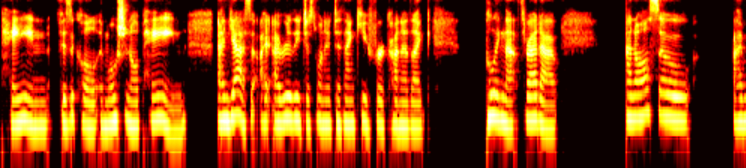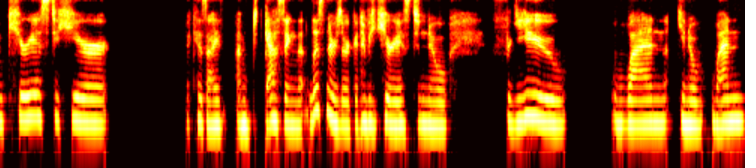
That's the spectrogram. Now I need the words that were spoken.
pain physical emotional pain and yes I, I really just wanted to thank you for kind of like pulling that thread out and also i'm curious to hear because I I'm guessing that listeners are going to be curious to know for you when, you know, when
